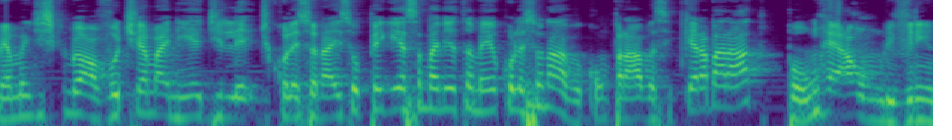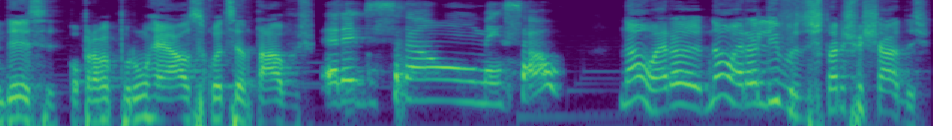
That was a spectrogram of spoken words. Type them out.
Minha mãe disse que meu avô tinha mania de, ler- de colecionar isso. Eu peguei essa mania também, eu colecionava. Eu comprava, assim, porque era barato. Pô, um real um livrinho desse. Comprava por um real, 50 centavos. Era edição mensal? Não, era, não, era livros, histórias fechadas.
